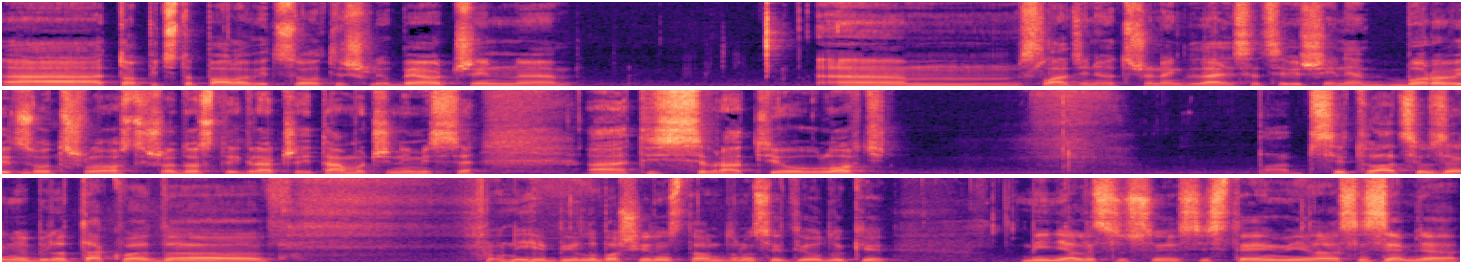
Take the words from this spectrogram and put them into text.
a, Topić Topalović su otišli u Beočin, um, Slađan je otišao negde dalje, sad se više i ne, Borovicu otišlo, otišlo dosta igrača i tamo, čini mi se, a ti si se vratio u Lovćin. Pa situacija u zemlji je bila takva da nije bilo baš jednostavno donositi odluke. Minjali su se sistemi, mijenjala se zemlja.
